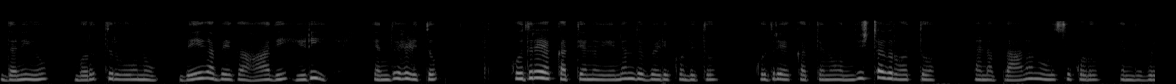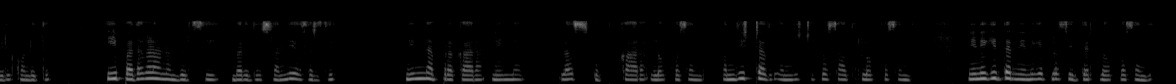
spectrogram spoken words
ದನಿಯು ಬರುತ್ತಿರುವವನು, ಬೇಗ ಬೇಗ ಹಾದಿ ಹಿಡಿ ಎಂದು ಹೇಳಿತು. ಕುದುರೆಯ ಕತ್ತೆಯನ್ನು ಏನೆಂದು ಬೇಡಿಕೊಂಡಿತು? ಕುದುರೆಯ ಕತ್ತೆಯನ್ನು ಒಂದಿಷ್ಟಾದರೂ ಹೊತ್ತು ನನ್ನ ಪ್ರಾಣವನ್ನು ಉಳಿಸಿಕೊಡು ಎಂದು ಬೇಡಿಕೊಂಡಿತು. ಈ ಪದಗಳನ್ನು ಬಿಡಿಸಿ ಬರೆದು ಸಂಧಿ ಹೆಸರಿಸಿ ನಿನ್ನ ಪ್ರಕಾರ ನಿನ್ನ ಪ್ಲಸ್ ಉಪಕಾರ, ಲೋಪಸಂಧಿ. ಒಂದಿಷ್ಟಾದರೂ, ಒಂದಿಷ್ಟು ಪ್ಲಸ್ ಆದರೂ ಲೋಪಸಂಧಿ. ನಿನಗಿದ್ದರೆ ನಿನಗೆ ಪ್ಲಸ್, ಇದ್ದರೆ ಲೋಪಸಂಧಿ.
